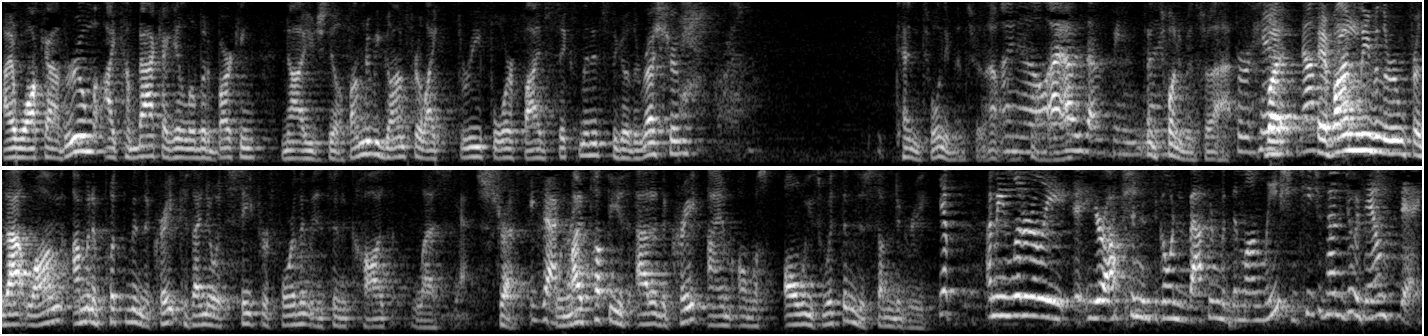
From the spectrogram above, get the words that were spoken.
I walk out of the room, I come back, I get a little bit of barking, not a huge deal. If I'm gonna be gone for like three, four, five, six minutes to go to the restroom, 10, 20 minutes for that one. I know. I, I was I was being 10, nice. 20 minutes for that. For him, but if I'm me. leaving the room for that long, I'm going to put them in the crate because I know it's safer for them and it's going to cause less Yeah. stress. Exactly. When my puppy is out of the crate, I am almost always with them to some degree. Yep. I mean, literally, eh, your option is to go into the bathroom with them on leash and teach them how to do a downstay.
